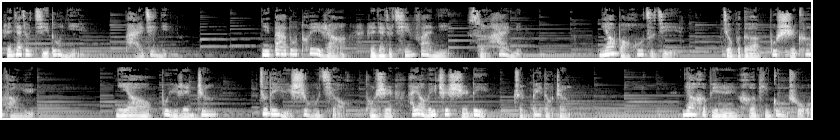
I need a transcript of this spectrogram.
人家就嫉妒你，排挤你；你大度退让，人家就侵犯你，损害你。你要保护自己，就不得不时刻防御；你要不与人争，就得与世无求，同时还要维持实力，准备斗争。你要和别人和平共处，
